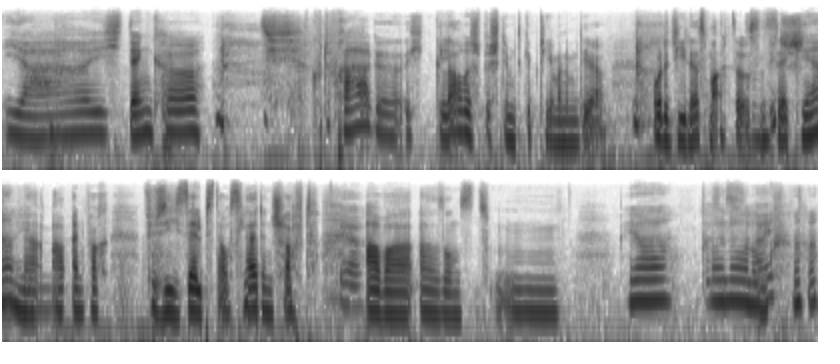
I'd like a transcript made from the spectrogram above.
Ja, ich denke. Gute Frage. Ich glaube, es bestimmt gibt jemanden, der oder die das macht. Also sehr gerne. Einfach für sich selbst aus Leidenschaft. Ja. Aber äh, sonst, mh, mm, ja, keine Ahnung.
